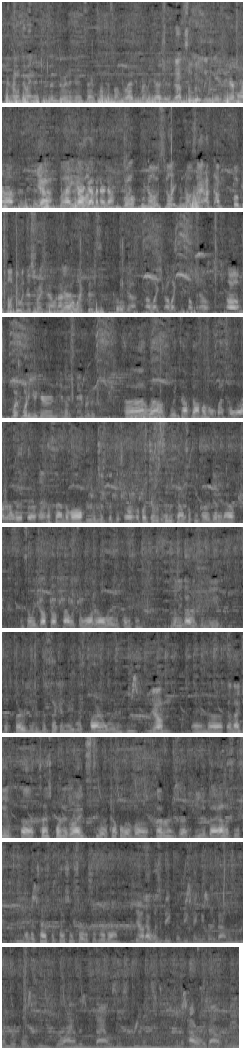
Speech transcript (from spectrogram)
We've been doing it. We've been doing it here in San Antonio, so I'm glad you finally got here. Absolutely. We need to hear more often. Yeah. You might be our governor, no? Well, who knows? Like, Who knows? I, I'm focused on doing this right now, and I, Yeah. I like this. Cool. Yeah, I like I like just helping out. Um, what what are you hearing in this neighborhood? Uh, well, we dropped off a whole bunch of water with uh, Ana Sandoval, which is the, uh, a bunch of the city council people are getting out. And so we dropped off pallets of water all over the place. And really, that was the need. The third need. The second need was firewood and heat. Yeah. And uh, and I gave uh, transported rides to a couple of uh, veterans that needed dialysis, and the transportation services were down. Yeah. That was a big, a big thing we heard about was a number of folks who rely on the dialysis treatments when the power was out. I mean,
